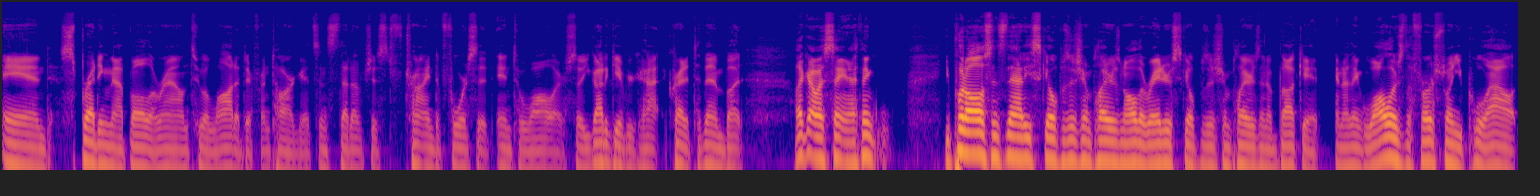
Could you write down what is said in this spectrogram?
and spreading that ball around to a lot of different targets instead of just trying to force it into Waller. So you got to give mm-hmm. your credit to them. But like I was saying, I think you put all Cincinnati skill position players and all the Raiders skill position players in a bucket, and I think Waller's the first one you pull out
